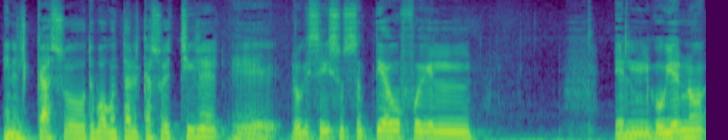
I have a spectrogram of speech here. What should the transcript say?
en el caso, te puedo contar el caso de Chile, eh, lo que se hizo en Santiago fue que el, el gobierno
